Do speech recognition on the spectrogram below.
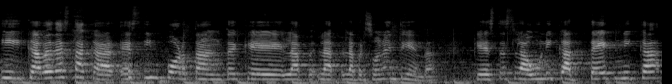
Y cabe destacar, es importante que la, la- la persona entienda que esta es la única técnica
